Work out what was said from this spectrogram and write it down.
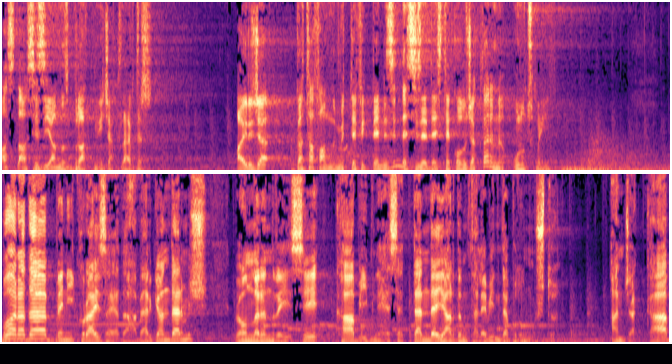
asla sizi yalnız bırakmayacaklardır. Ayrıca Gatafanlı müttefiklerinizin de size destek olacaklarını unutmayın. Bu arada Beni Kurayza'ya da haber göndermiş ve onların reisi Kab İbni Esed'den de yardım talebinde bulunmuştu. Ancak Kab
